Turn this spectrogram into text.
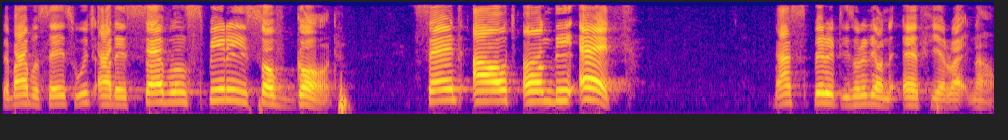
The Bible says, which are the seven spirits of God sent out on the earth. That spirit is already on the earth here right now.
